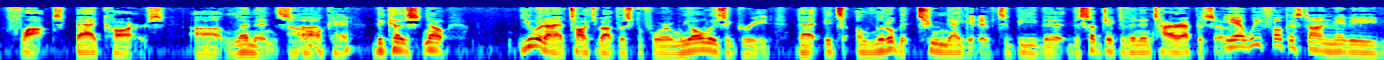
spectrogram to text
flops, bad cars, uh, lemons. Oh, uh, okay. Because now, you and I have talked about this before, and we always agreed that it's a little bit too negative to be the, the subject of an entire episode. Yeah, we focused on maybe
